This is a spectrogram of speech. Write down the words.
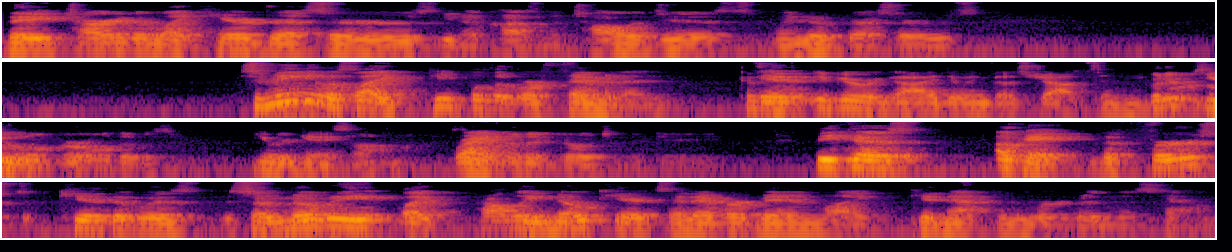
They targeted like hairdressers, you know, cosmetologists, window dressers. To me, it was like people that were feminine. Because Yeah. if you were a guy doing those jobs and But it was you, a little girl that was you were raped gay. sodomized. Right. How did it go to the gay? Because okay, the first kid that was so nobody like probably no kids had ever been like kidnapped and murdered in this town.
